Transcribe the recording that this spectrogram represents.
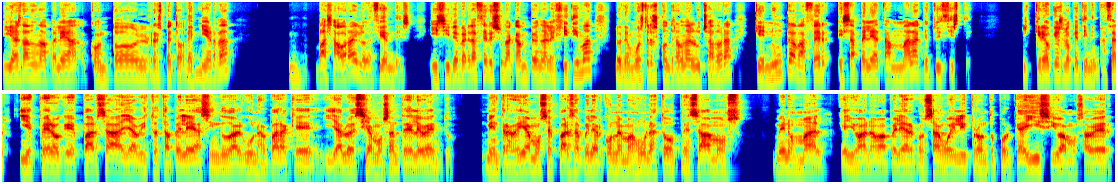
y has dado una pelea con todo el respeto de mierda, vas ahora y lo defiendes. Y si de verdad eres una campeona legítima, lo demuestras contra una luchadora que nunca va a hacer esa pelea tan mala que tú hiciste. Y creo que es lo que tienen que hacer. Y espero que Esparza haya visto esta pelea, sin duda alguna, para que, y ya lo decíamos antes del evento, mientras veíamos a Esparza pelear con Nemajunas, todos pensábamos, menos mal que Johanna va a pelear con Sam Lee pronto, porque ahí sí vamos a ver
